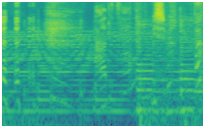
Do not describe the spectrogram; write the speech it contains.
Adeta etmiş şey mi? Bak.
